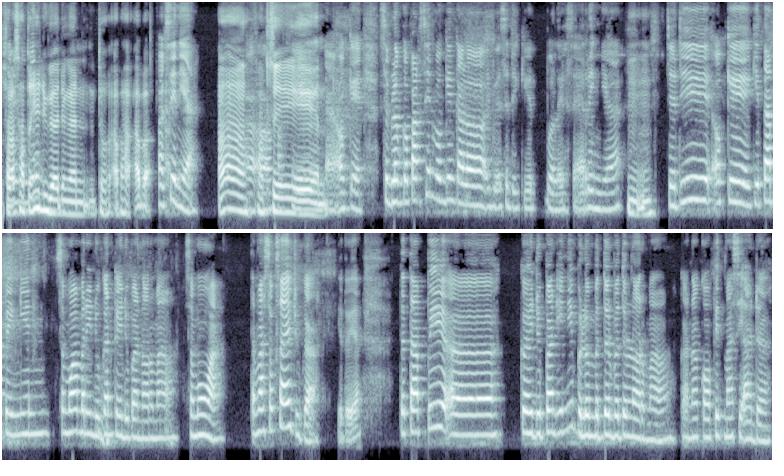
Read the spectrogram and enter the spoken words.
Salah Jadi satunya juga dengan itu apa apa Vaksin ya? ah Oh, oh, vaksin. Nah, oke. Sebelum ke vaksin mungkin kalau Ibu sedikit boleh sharing ya. Mm-mm. Jadi, oke, kita pengen semua merindukan kehidupan normal, semua, termasuk saya juga, gitu ya. Tetapi eh, kehidupan ini belum betul-betul normal karena COVID masih ada,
